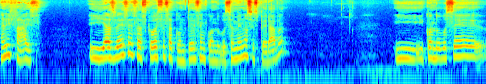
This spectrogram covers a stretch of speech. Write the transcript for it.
Ele faz. E às vezes essas coisas acontecem quando você menos esperava e, e quando você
